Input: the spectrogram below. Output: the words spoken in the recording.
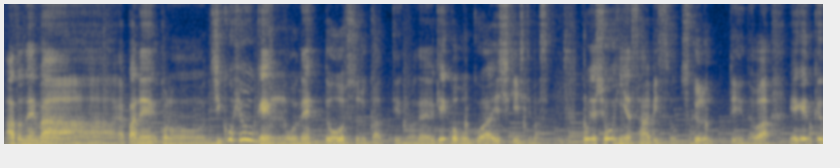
あとね、まあ、やっぱね、この自己表現をね、どうするかっていうのをね、結構僕は意識してます。こういった商品やサービスを作るっていうのは、結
